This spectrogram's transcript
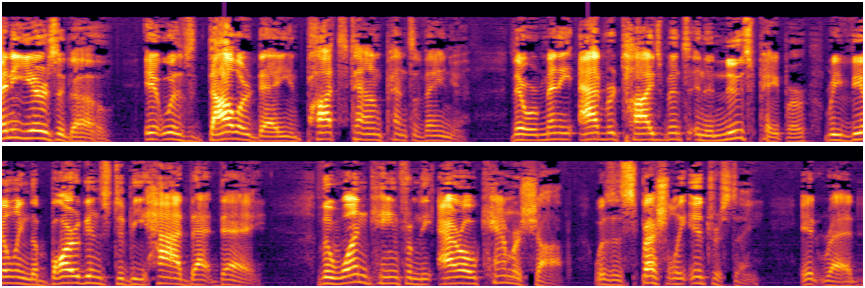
Many years ago, it was Dollar Day in Pottstown, Pennsylvania. There were many advertisements in the newspaper revealing the bargains to be had that day. The one came from the Arrow Camera Shop was especially interesting. It read,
